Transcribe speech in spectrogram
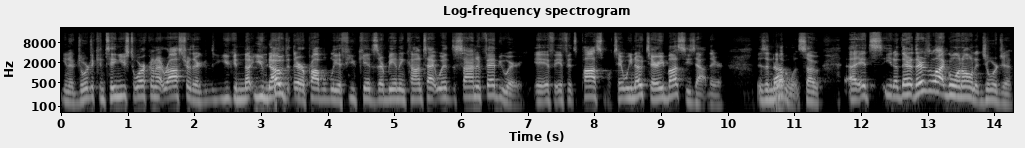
you know, Georgia continues to work on that roster. There, you can know, you know that there are probably a few kids they're being in contact with to sign in February, if if it's possible. We know Terry Bussey's out there is another one. So uh, it's you know there there's a lot going on at Georgia,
